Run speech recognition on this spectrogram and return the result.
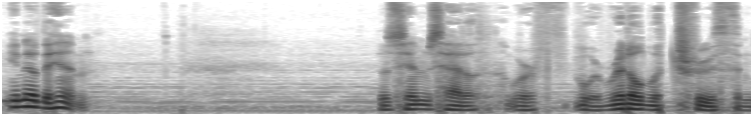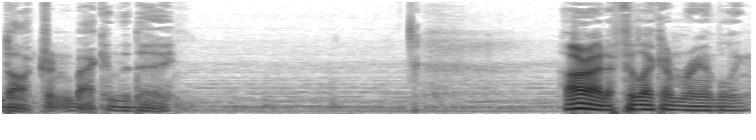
You know the hymn. Those hymns had were were riddled with truth and doctrine back in the day. All right, I feel like I'm rambling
